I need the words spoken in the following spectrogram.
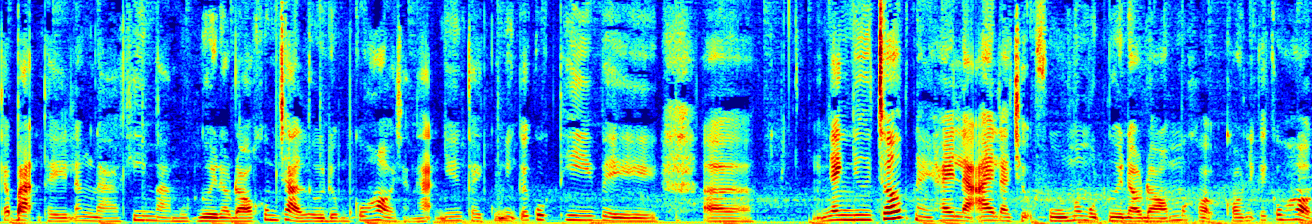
các bạn thấy rằng là khi mà một người nào đó không trả lời được một câu hỏi chẳng hạn như cái những cái cuộc thi về uh, nhanh như chớp này hay là ai là triệu phú mà một người nào đó mà có, có những cái câu hỏi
